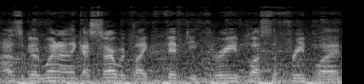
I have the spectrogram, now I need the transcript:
That was a good win. I think I started with like 53 plus the free play.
